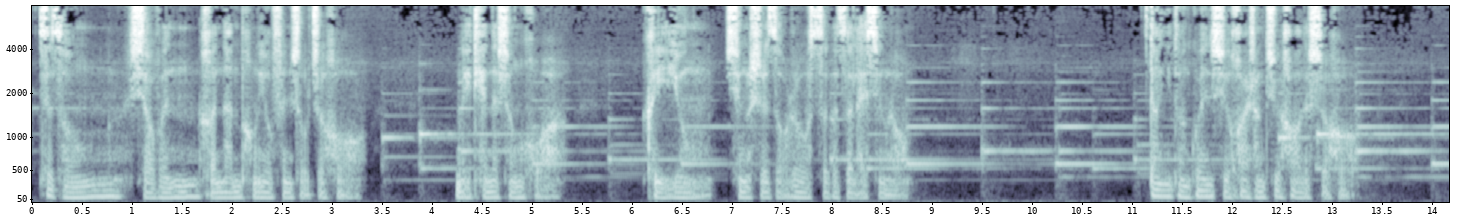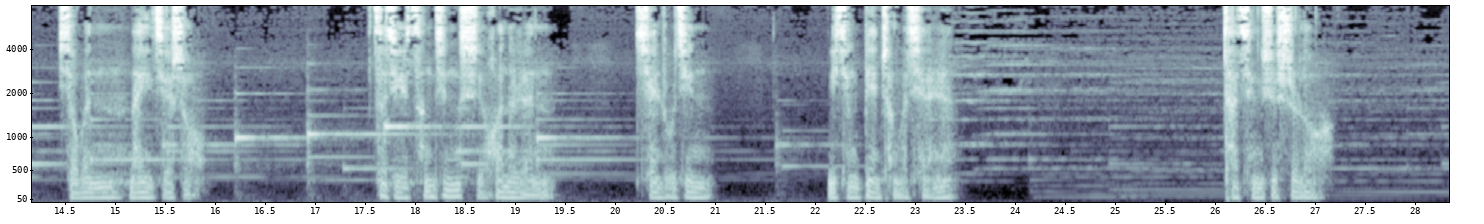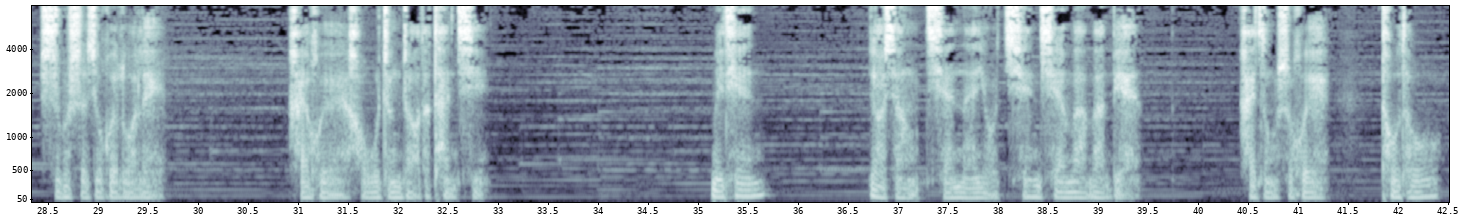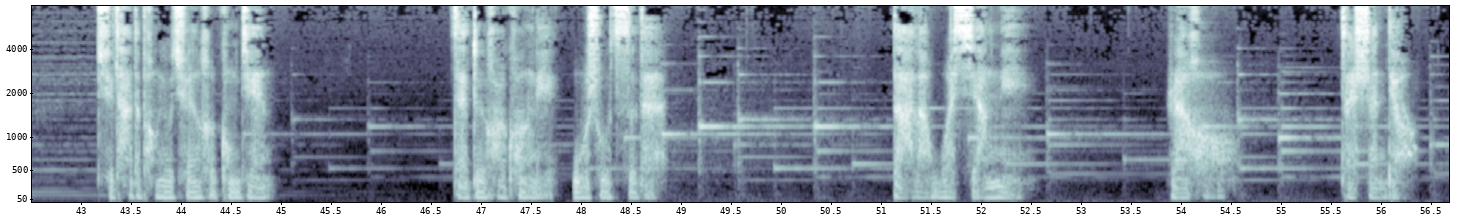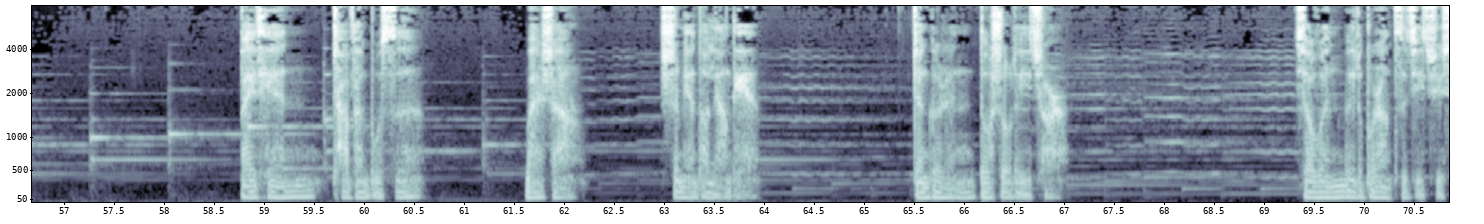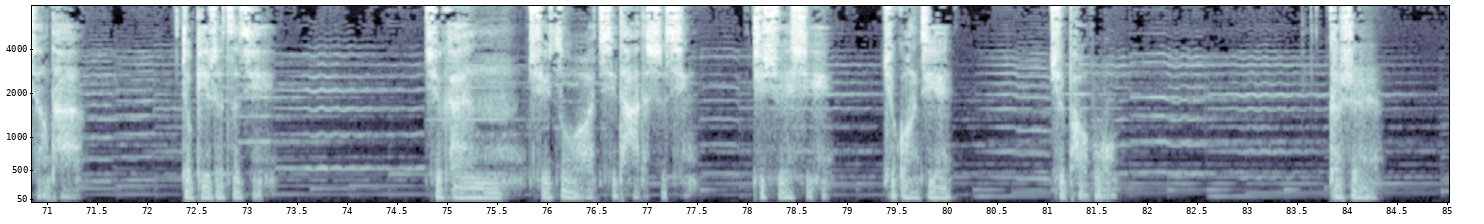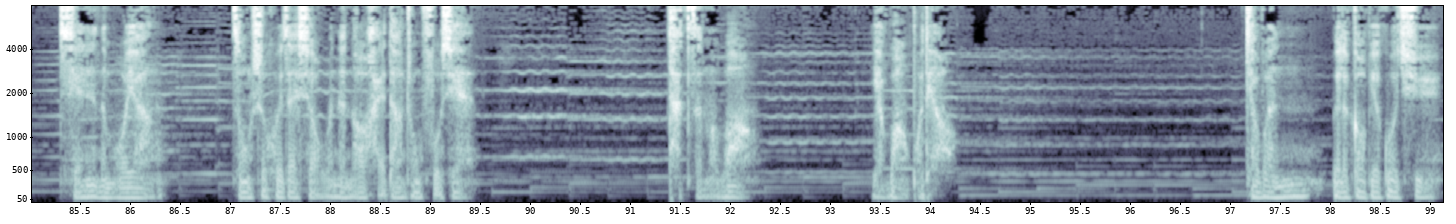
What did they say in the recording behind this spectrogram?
自从小文和男朋友分手之后，每天的生活可以用“行尸走肉”四个字来形容。当一段关系画上句号的时候，小文难以接受自己曾经喜欢的人，现如今已经变成了前任。他情绪失落，时不时就会落泪，还会毫无征兆的叹气。每天要想前男友千千万万遍。还总是会偷偷去他的朋友圈和空间，在对话框里无数次的打了“我想你”，然后再删掉。白天茶饭不思，晚上失眠到两点，整个人都瘦了一圈。小文为了不让自己去想他，就逼着自己去看、去做其他的事情，去学习、去逛街、去跑步。可是，前任的模样总是会在小文的脑海当中浮现，他怎么忘也忘不掉。小文为了告别过去。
